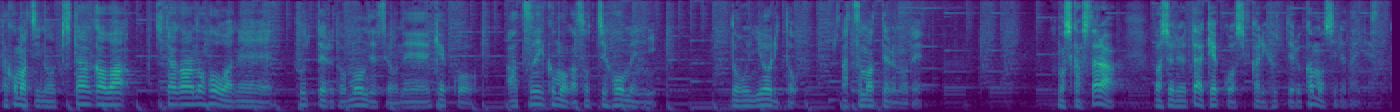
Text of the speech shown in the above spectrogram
多古町の北側北側の方はね降ってると思うんですよね。結構厚い雲がそっち方面にどんよりと集まってるので。もしかしたら場所によっては結構しっかり降ってるかもしれないです。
